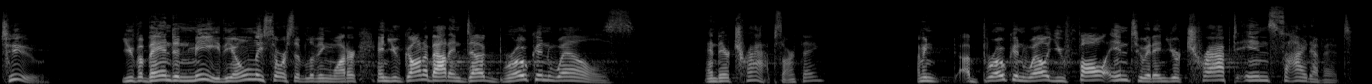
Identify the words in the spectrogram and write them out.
Two. You've abandoned me, the only source of living water, and you've gone about and dug broken wells. And they're traps, aren't they? I mean, a broken well, you fall into it and you're trapped inside of it.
